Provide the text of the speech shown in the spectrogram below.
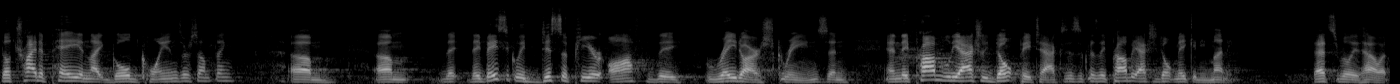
they'll try to pay in like gold coins or something. Um, um, they, they basically disappear off the radar screens, and, and they probably actually don't pay taxes because they probably actually don't make any money. That's really how it,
